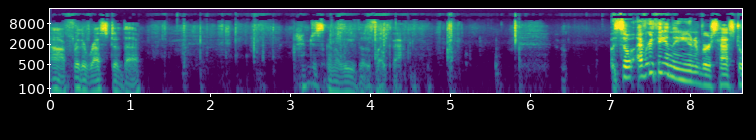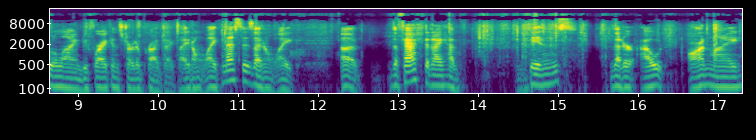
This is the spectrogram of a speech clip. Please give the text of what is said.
uh, for the rest of the... I'm just going to leave those like that so everything in the universe has to align before I can start a project. I don't like messes. I don't like uh, the fact that I have bins that are out on my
